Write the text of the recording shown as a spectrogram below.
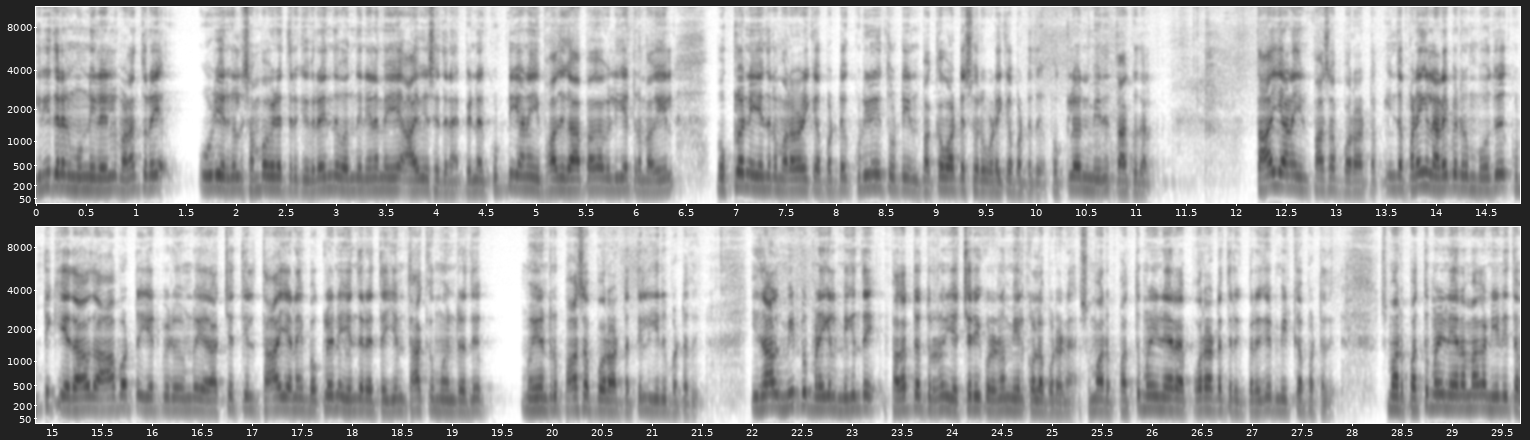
கிரிதரன் முன்னிலையில் வனத்துறை ஊழியர்கள் சம்பவ இடத்திற்கு விரைந்து வந்து நிலைமையை ஆய்வு செய்தனர். பின்னர் குட்டி யானை பாதுகாப்பாக வெளியேற்றும் வகையில் பொக்லன் இயந்திரம் வரவழைக்கப்பட்டு குடிநீர் தொட்டியின் பக்கவாட்டு சுவர் உடைக்கப்பட்டது. பொக்லன் மீது தாக்குதல். தாய் யானையின் பாச போராட்டம். இந்த பணிகள் நடைபெறும் போது குட்டிக்கு ஏதாவது ஆபத்து ஏற்படும் என்ற அச்சத்தில் தாய் யானை பொக்லைன் இயந்திரத்தையும் தாக்க முயன்றது முயன்று பாச போராட்டத்தில் ஈடுபட்டது. இதனால் மீட்பு பணிகள் மிகுந்த பதட்டத்துடனும் எச்சரிக்கையுடனும் மேற்கொள்ளப்பட்டன. சுமார் பத்து மணி நேர போராட்டத்திற்கு பிறகு மீட்கப்பட்டது. சுமார் பத்து மணி நேரமாக நீடித்த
